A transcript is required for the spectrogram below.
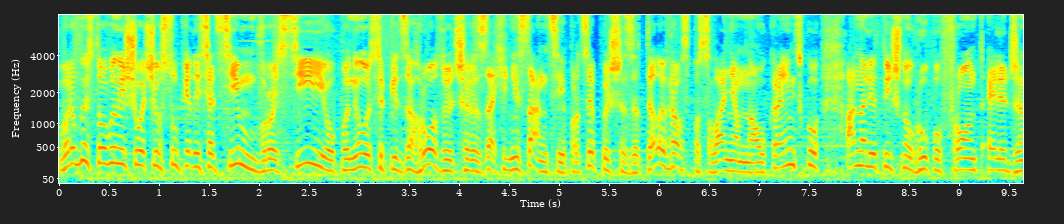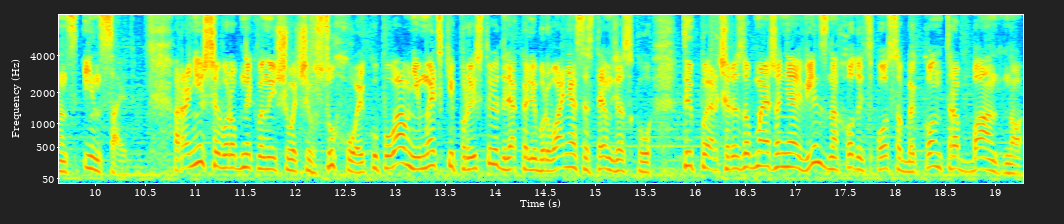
Виробництво винищувачів Су-57 в Росії опинилося під загрозою через західні санкції. Про це пише The Telegraph з посиланням на українську аналітичну групу Front Intelligence Insight. Раніше виробник винищувачів Сухой купував німецькі пристрої для калібрування систем зв'язку. Тепер через обмеження він знаходить способи контрабандно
